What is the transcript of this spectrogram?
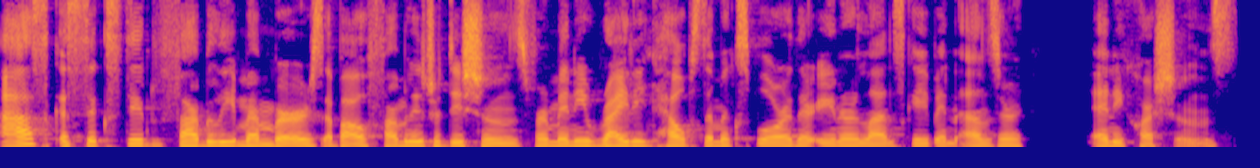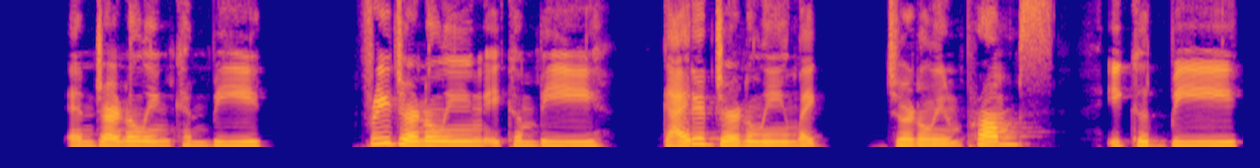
ask assisted family members about family traditions. For many, writing helps them explore their inner landscape and answer any questions. And journaling can be free journaling, it can be guided journaling, like journaling prompts, it could be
